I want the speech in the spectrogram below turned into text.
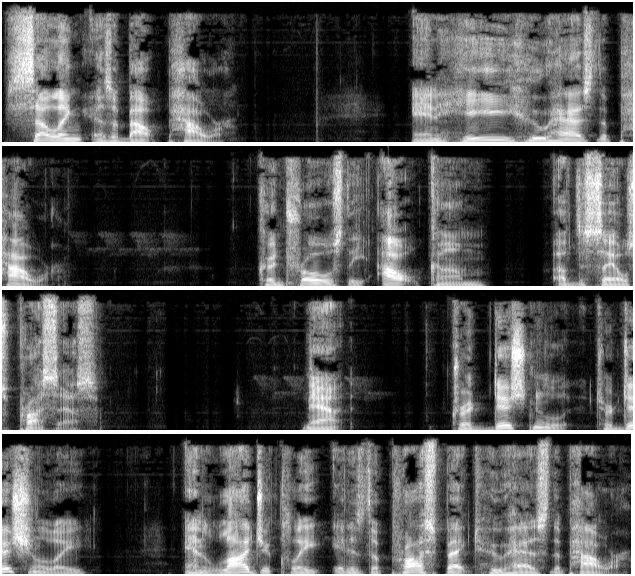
Selling is about power. And he who has the power controls the outcome of the sales process. Now, traditional, traditionally and logically, it is the prospect who has the power.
